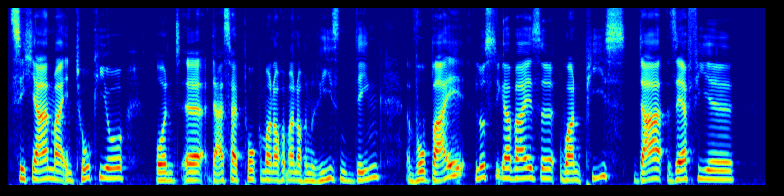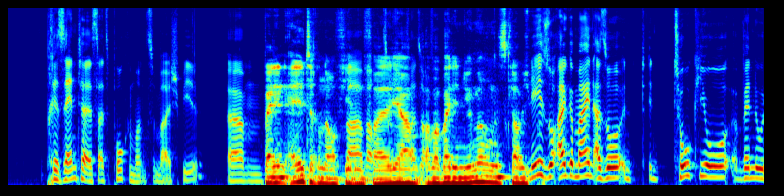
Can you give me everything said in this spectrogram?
zig Jahren mal in Tokio und äh, da ist halt Pokémon auch immer noch ein Riesending. Wobei, lustigerweise, One Piece da sehr viel präsenter ist als Pokémon zum Beispiel. Ähm, bei den Älteren auf jeden war, war Fall, ja. Fall so aber bei den Jüngeren ist, glaube ich. Nee, so allgemein, also in, in Tokio, wenn du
